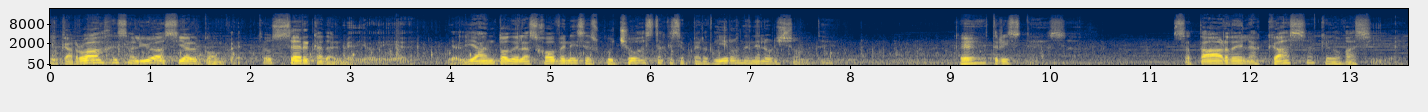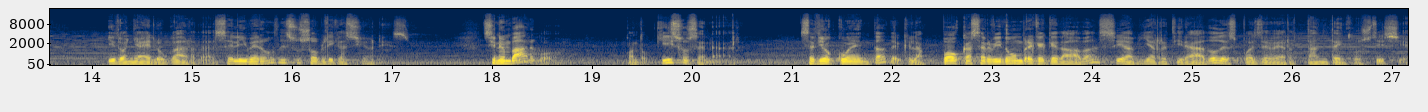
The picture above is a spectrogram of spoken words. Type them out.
El carruaje salió hacia el convento cerca del mediodía y el llanto de las jóvenes se escuchó hasta que se perdieron en el horizonte. ¡Qué tristeza! Esa tarde la casa quedó vacía y doña Elugarda se liberó de sus obligaciones. Sin embargo, cuando quiso cenar, se dio cuenta de que la poca servidumbre que quedaba se había retirado después de ver tanta injusticia.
